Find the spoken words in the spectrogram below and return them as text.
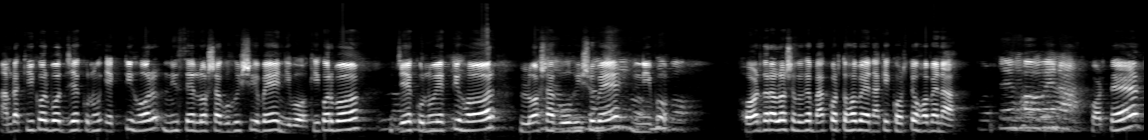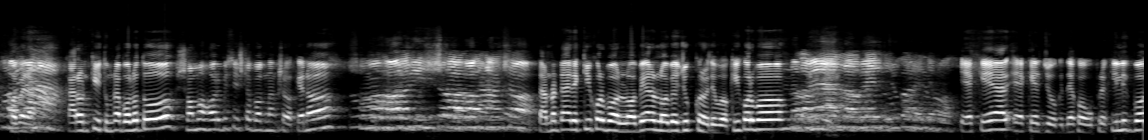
আমরা কি করব? যে কোনো একটি হর নিচে লসাগু হিসেবে নিব। কি করব? যে কোনো একটি হর লসাগু হিসেবে নিব। হর দ্বারা লসাগুকে ভাগ করতে হবে নাকি করতে হবে না? করতে হবে না। কারণ কি? তোমরা বলো তো সমহর বিশিষ্ট ভগ্নাংশ। কেন? আমরা ডাইরেক্ট কি করব? লবে আর লবে যোগ করে দেব। কি করব? একে আর একে যোগ। দেখো উপরে কি লিখব?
